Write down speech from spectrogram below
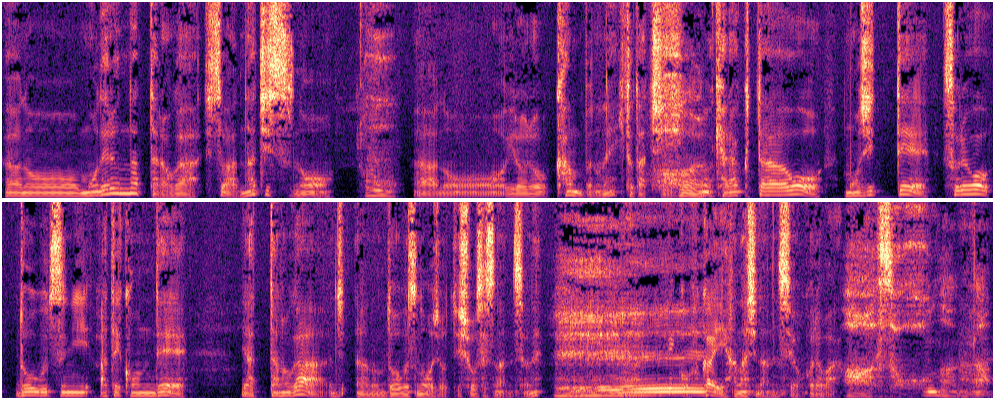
あのモデルになったのが実はナチスのあのいろいろ幹部の、ね、人たちはい。のキャラクターをもじってそれを動物に当て込んでやったのがじあの動物農場っていう小説なんですよね。結構深い話なんですよこれは。ああそうなんだ、はい。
